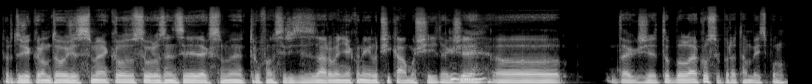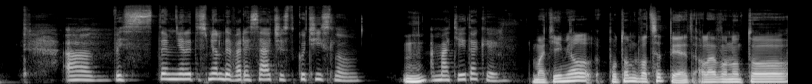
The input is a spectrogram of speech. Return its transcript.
Protože krom toho, že jsme jako sourozenci, tak jsme, troufám si říct, zároveň jako nejlepší kámoši, takže, mm-hmm. uh, takže to bylo jako super tam být spolu. A vy jste měli, ty jsi měl 96 číslo. Mm-hmm. A Matěj taky. Matěj měl potom 25, ale ono to,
